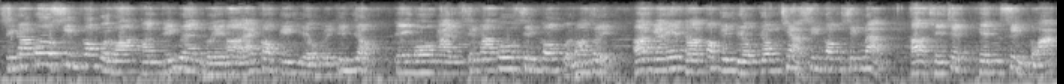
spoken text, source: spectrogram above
新加坡信光文化团体员会哈来国金庙会金奖第五届新加坡信光文化节。啊，今日啊国金庙恭请信光新浪啊，持节天信团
